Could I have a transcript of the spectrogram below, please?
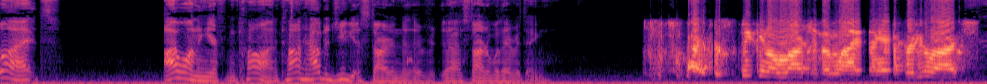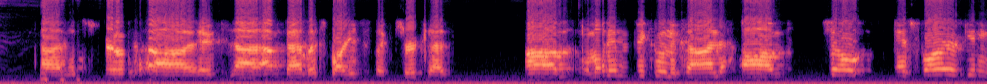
but I want to hear from Khan. Khan, how did you get started into uh, started with everything? All right. So speaking of larger than life, I am pretty large. Uh, that's true. Uh, it's uh, I'm fat. Let's party, just like the shirt says. Um, my name is Big Khan. Um, so as far as getting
